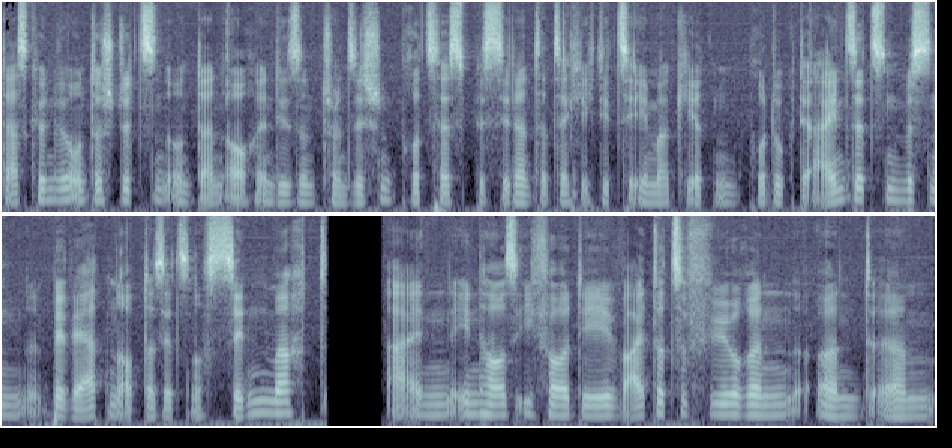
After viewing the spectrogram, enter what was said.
das können wir unterstützen und dann auch in diesem Transition-Prozess, bis sie dann tatsächlich die CE-markierten Produkte einsetzen müssen, bewerten, ob das jetzt noch Sinn macht, ein Inhouse-IVD weiterzuführen und ähm,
